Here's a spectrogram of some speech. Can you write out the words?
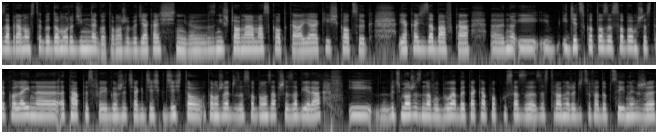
zabraną z tego domu rodzinnego. To może być jakaś, nie wiem, zniszczona maskotka, jakiś kocyk, jakaś zabawka. E, No i, i, i dziecko to ze sobą przez te kolejne etapy swojego życia gdzieś, gdzieś tą, tą rzecz ze sobą zawsze zabiera. I być może znowu byłaby taka pokusa ze, ze strony rodziców adopcyjnych, że,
